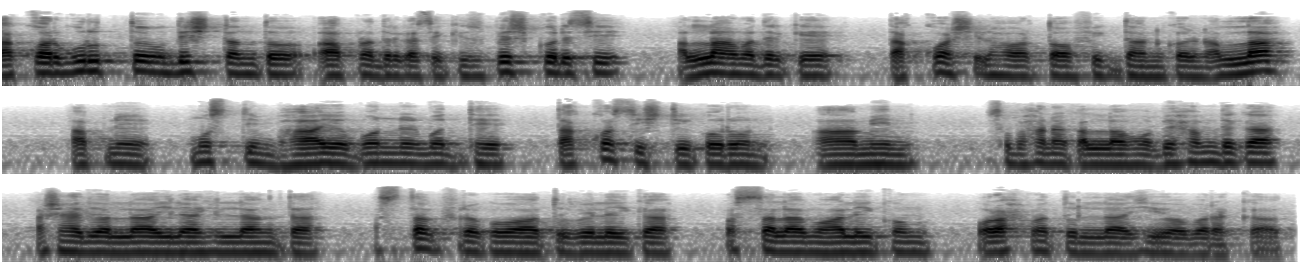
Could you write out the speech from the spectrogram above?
তাকুয়ার গুরুত্ব এবং দৃষ্টান্ত আপনাদের কাছে কিছু পেশ করেছি। আল্লাহ আমাদেরকে তাকুয়াশীল হওয়ার তৌফিক দান করেন। আল্লাহ আপনি মুসলিম ভাই ও বোনের মধ্যে তাকুয়া সৃষ্টি করুন। আমিন। সুবাহানাক আল্লাহ বেহামদেকা। আশাহাদু আল্লাহ ইলাহিল্লাংতা আস্তাক ফিরকাতুবেলাইকা আসসালামু আলাইকুম ওরহমতুল্লাহি ওবরাকাত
